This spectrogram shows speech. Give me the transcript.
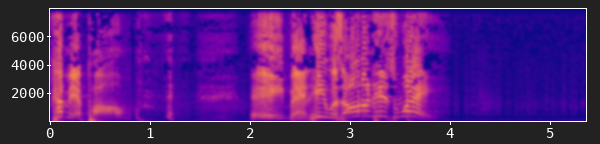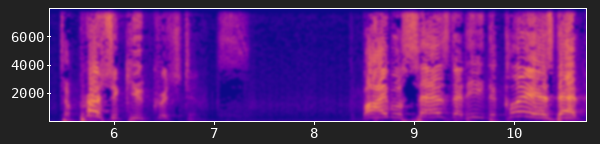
Come here, Paul. Amen. He was on his way to persecute Christians. The Bible says that he declares that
